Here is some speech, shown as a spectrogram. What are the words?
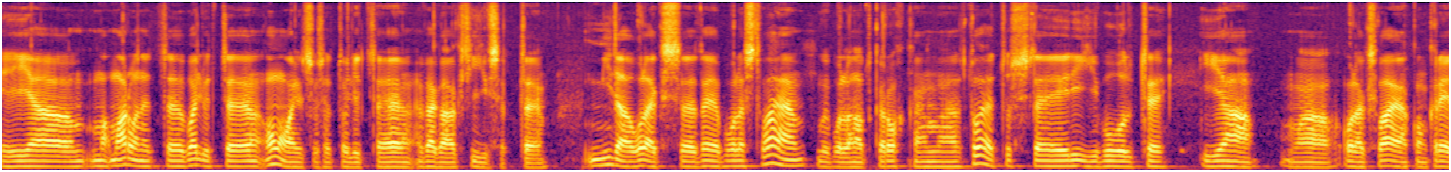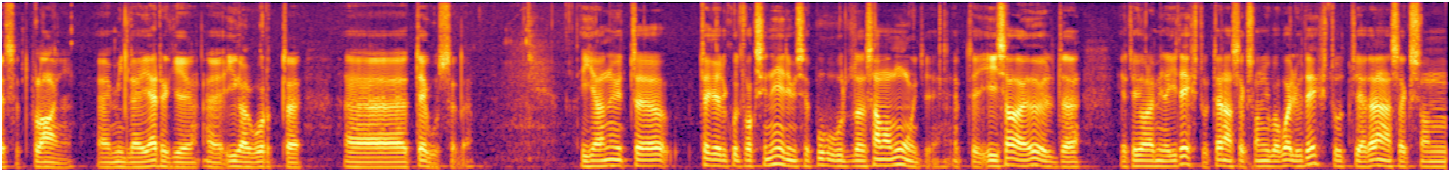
Ja ma, ma arvan, et paljud omavalitsused olid väga aktiivsed. Mida oleks tõepoolest vaja, võib-olla natuke rohkem toetust riigi poolt. Ja oleks vaja konkreetset plaani, mille järgi iga kord tegutseda. ja nüüd tegelikult vaktsineerimise puhul samamoodi, et ei saa öelda, et ei ole midagi tehtud, tänaseks on juba palju tehtud ja tänaseks on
